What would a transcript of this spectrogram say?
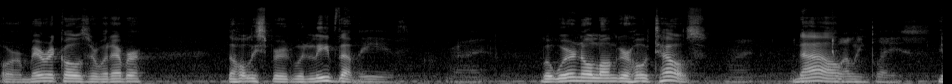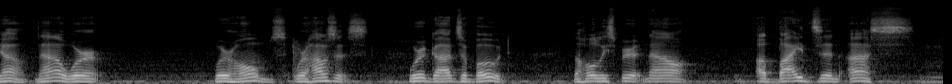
or miracles or whatever, the Holy Spirit would leave them. Leave. Right. But we're no longer hotels. Right. Now- Dwelling place. Yeah, now we're we're homes, we're houses, we're God's abode. The Holy Spirit now abides in us. Mm.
